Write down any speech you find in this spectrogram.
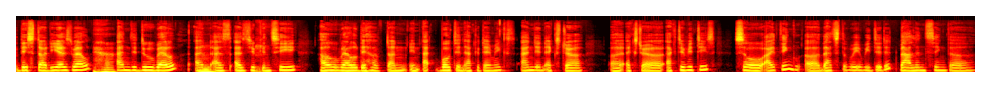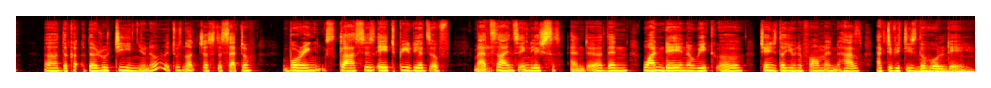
they study as well and they do well and mm. as as you can see how well they have done in both in academics and in extra uh, extra activities. So I think uh, that's the way we did it, balancing the uh, the the routine. You know, it was not just a set of boring classes, eight periods of math, science, English, and uh, then one day in a week uh, change the uniform and have activities the whole day.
